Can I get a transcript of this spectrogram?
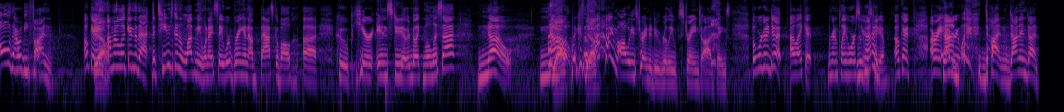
oh, that would be fun. Okay, Yeah. I'm gonna look into that. The team's gonna love me when I say we're bringing a basketball uh, hoop here in studio. They're gonna be like, Mellisa, no, no, Yep, because yep. I'm always trying to do really strange, odd things. But we're gonna do it. I like it. We're gonna play horse here in the studio. Okay. All right, Done. everyone. done, done, and done.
